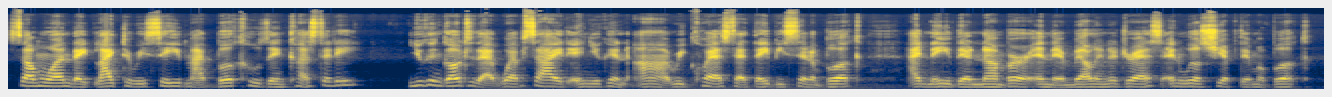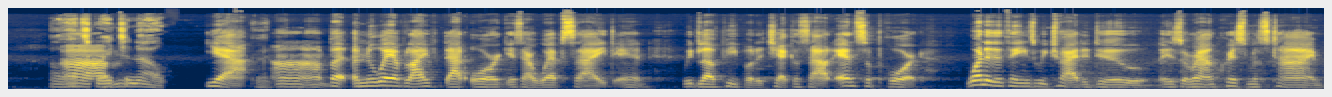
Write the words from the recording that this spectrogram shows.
someone they'd like to receive my book who's in custody, you can go to that website and you can uh, request that they be sent a book. I need their number and their mailing address, and we'll ship them a book. Oh, that's um, great to know. Yeah. Uh, but a newwayoflife.org is our website, and we'd love people to check us out and support. One of the things we try to do is around Christmas time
